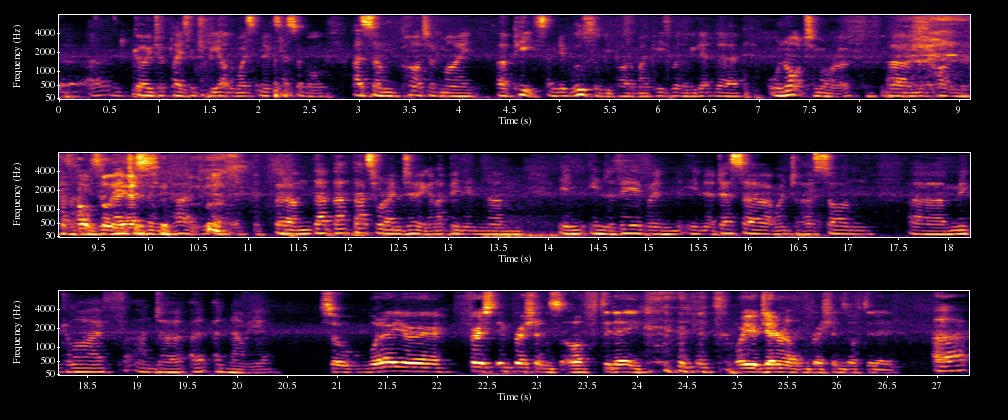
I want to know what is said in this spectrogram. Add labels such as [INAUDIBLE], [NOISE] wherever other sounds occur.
uh, uh, going to a place which would be otherwise inaccessible as some part of my uh, piece. I mean, it will still be part of my piece whether we get there or not tomorrow, um, partly because of these adventures yes. that we've had. You know. But um, that, that, that's what I'm doing, and I've been in um, in, in Lviv, in, in Odessa, I went to Kherson, uh, Mykolaiv, and, uh, and now here. So, what are your first impressions of today, [LAUGHS] or your general impressions of today? Uh,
